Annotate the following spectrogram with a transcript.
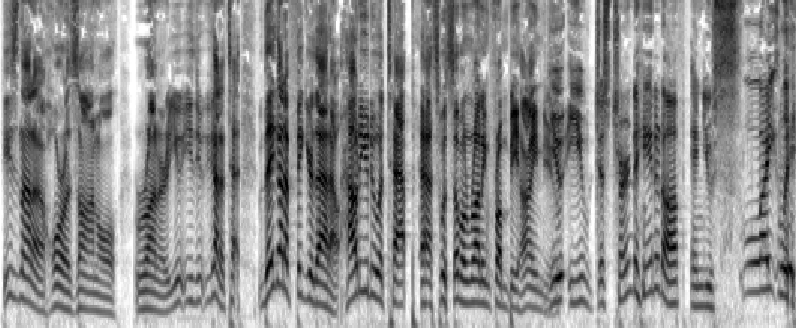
He's not a horizontal runner. You you, you got to ta- they got to figure that out. How do you do a tap pass with someone running from behind you? you you just turn to hand it off and you slightly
